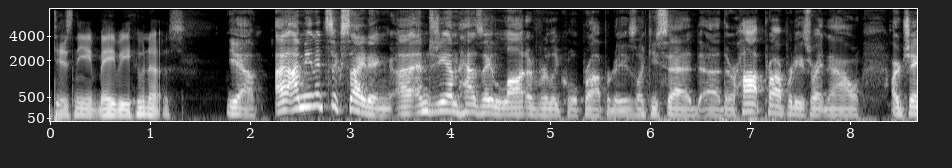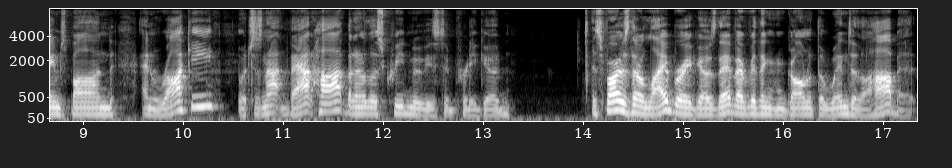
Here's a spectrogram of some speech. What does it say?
Disney, maybe. Who knows? Yeah, I, I mean it's exciting. Uh, MGM has a lot of really cool properties, like you said. Uh, their hot properties right now are James Bond and Rocky, which is not that hot, but I know those Creed movies did pretty good. As far as their library goes, they have everything from Gone with the Wind to The Hobbit.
